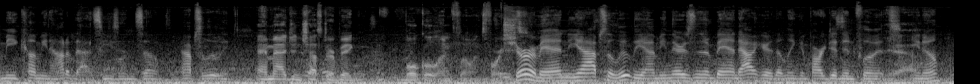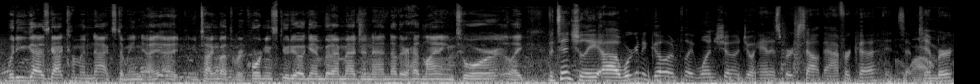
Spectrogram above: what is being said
me coming out of that season. So, absolutely. I imagine Chester a big vocal influence for you. Sure, man. Yeah, absolutely. I mean, there's a band out here that Linkin Park didn't influence, Yeah. you know? What do you guys got coming next? I mean, I, I, you're talking about the recording studio again, but I imagine another headlining tour. Like, Potentially, uh, we're going to go and play one show in Johannesburg, South Africa in wow. September.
